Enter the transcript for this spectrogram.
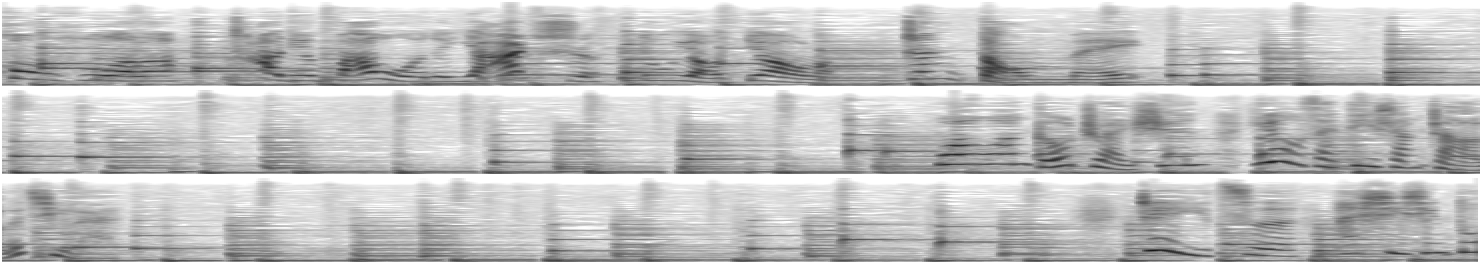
痛死我了！差点把我的牙齿都咬掉了，真倒霉。汪汪狗转身，又在地上找了起来。这一次，它细心多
